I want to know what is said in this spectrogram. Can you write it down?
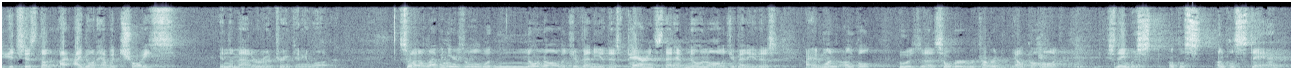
it's just that I, I don't have a choice in the matter of drink any longer. So, at 11 years old, with no knowledge of any of this, parents that have no knowledge of any of this, I had one uncle who was a sober, recovered alcoholic. His name was Uncle, Uncle Stan.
